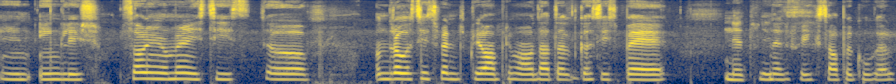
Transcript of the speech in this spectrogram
in English. So in Romanian este uh, îndrăgostiți pentru prima prima dată îl găsiți pe Netflix. Netflix sau pe Google.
